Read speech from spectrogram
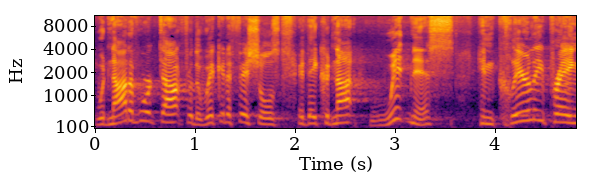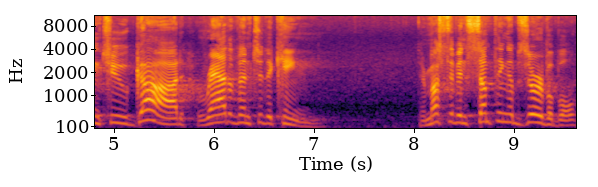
would not have worked out for the wicked officials if they could not witness him clearly praying to God rather than to the king. There must have been something observable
